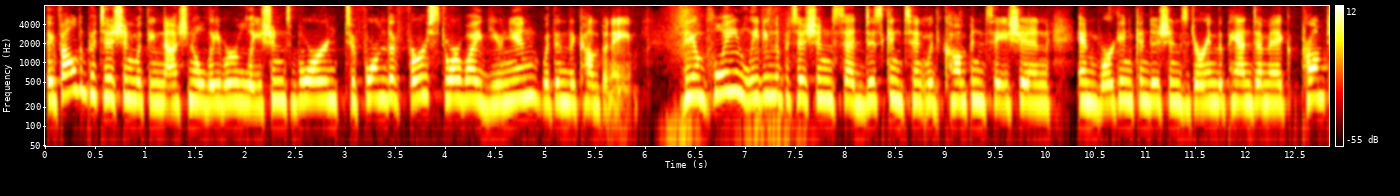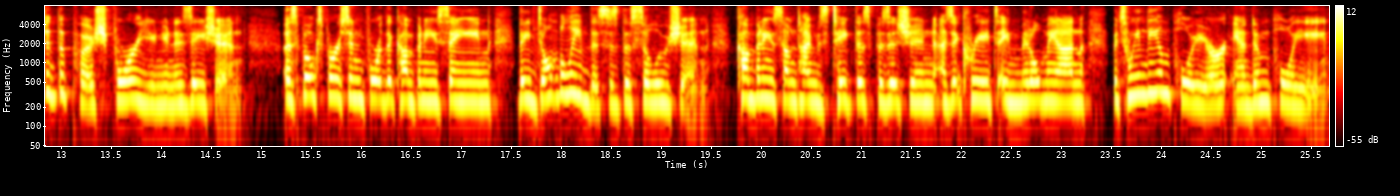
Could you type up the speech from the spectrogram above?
They filed a petition with the National Labor Relations Board to form the first store-wide union within the company. The employee leading the petition said discontent with compensation and working conditions during the pandemic prompted the push for unionization. A spokesperson for the company saying they don't believe this is the solution. Companies sometimes take this position as it creates a middleman between the employer and employee.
